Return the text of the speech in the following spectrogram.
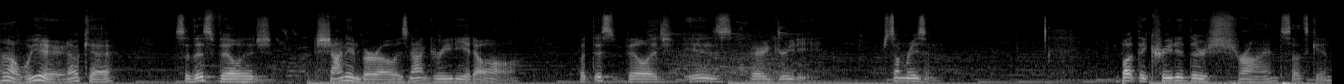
Oh, weird. Okay. So this village, Shiningborough, is not greedy at all. But this village is very greedy. For some reason. But they created their shrine, so that's good.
